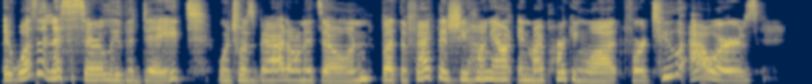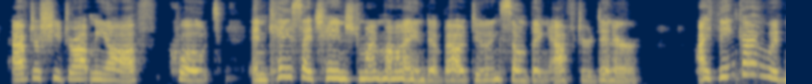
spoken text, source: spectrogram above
it wasn't necessarily the date, which was bad on its own, but the fact that she hung out in my parking lot for two hours after she dropped me off, quote, in case I changed my mind about doing something after dinner. I think I would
